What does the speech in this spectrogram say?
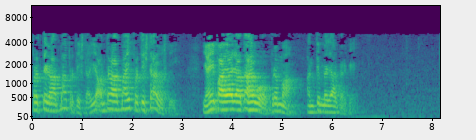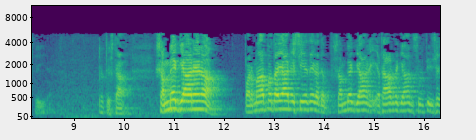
प्रत्येगात्मा प्रतिष्ठा ये अंतरात्मा ही प्रतिष्ठा है उसकी। यही पाया जाता है वो ब्रह्म, अंतिम में जाकर के। प्रतिष्ठा। सम्यक ज्ञान है ना परमात्मा दया निश्चित कहते सम्यक ज्ञान, यथार्थ ज्ञान, श्रुति से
